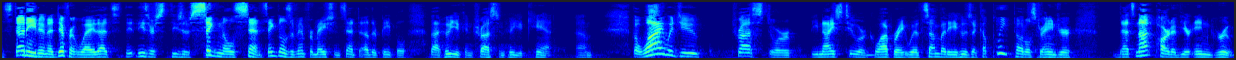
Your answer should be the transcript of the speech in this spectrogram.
studied in a different way, that's these are these are signals sent, signals of information sent to other people about who you can trust and who you can't. Um, but why would you trust or be nice to or cooperate with somebody who's a complete total stranger that's not part of your in group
